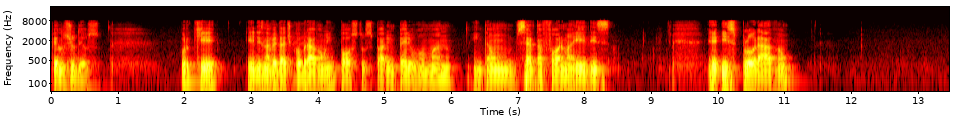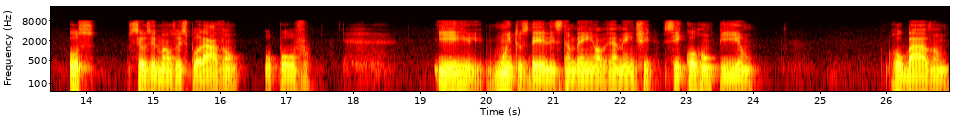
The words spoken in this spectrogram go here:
pelos judeus, porque eles, na verdade, cobravam impostos para o Império Romano. Então, de certa forma, eles é, exploravam os seus irmãos, ou exploravam o povo. E muitos deles também, obviamente, se corrompiam, roubavam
